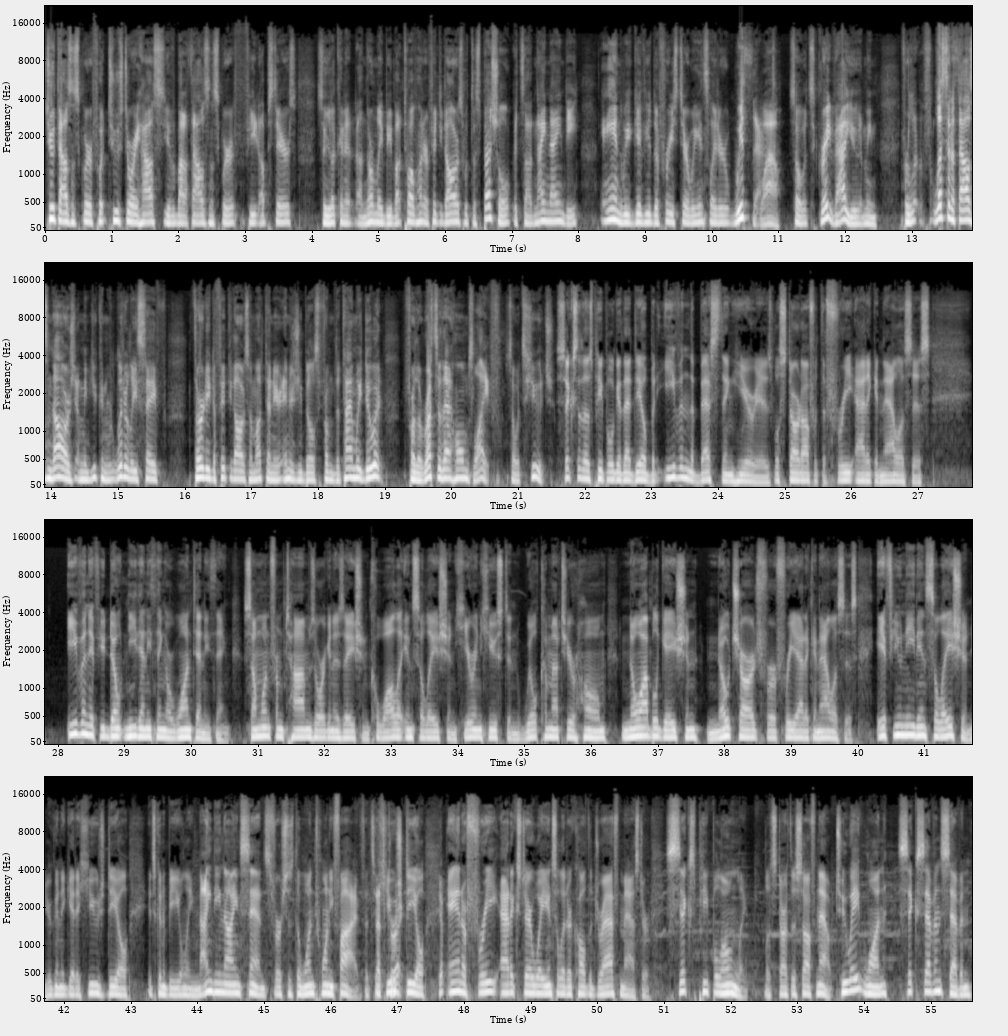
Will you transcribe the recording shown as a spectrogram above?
two thousand square foot two-story house, you have about a thousand square feet upstairs. So you're looking at uh, normally be about twelve hundred fifty dollars with the special. It's uh, nine ninety, and we give you the free stairway insulator with that. Wow. So it's great value. I mean, for, le- for less than a thousand dollars, I mean, you can literally save thirty to fifty dollars a month on your energy bills from the time we do it for the rest of that home's life. So it's huge. Six of those people will get that deal, but even the best thing here is we'll start off with the free attic analysis. Even if you don't need anything or want anything, someone from Tom's organization, Koala Insulation, here in Houston, will come out to your home, no obligation, no charge for a free attic analysis. If you need insulation, you're going to get a huge deal. It's going to be only 99 cents versus the 125. That's a That's huge correct. deal. Yep. And a free attic stairway insulator called the Draftmaster. Six people only. Let's start this off now. 281 677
